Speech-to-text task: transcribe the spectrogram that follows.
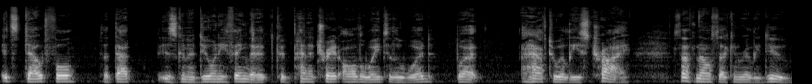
It's doubtful that that is going to do anything, that it could penetrate all the way to the wood, but I have to at least try. There's nothing else I can really do.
